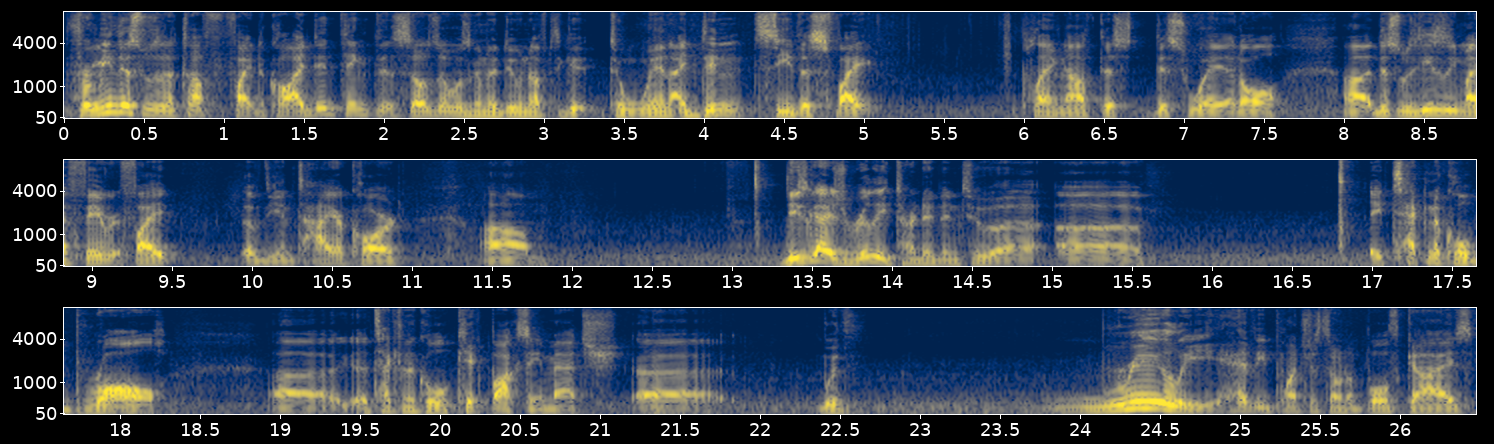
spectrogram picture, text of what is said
for me, this was a tough fight to call. I did think that Souza was going to do enough to get to win. I didn't see this fight playing out this this way at all. Uh, this was easily my favorite fight of the entire card. Um, these guys really turned it into a a, a technical brawl, uh, a technical kickboxing match uh, with really heavy punches thrown at both guys.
